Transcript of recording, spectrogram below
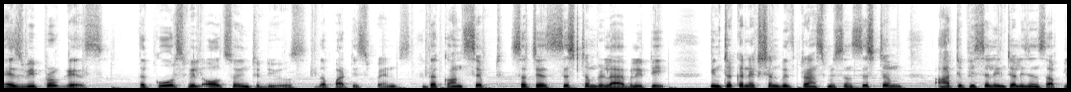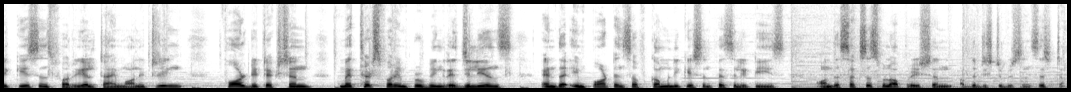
As we progress, the course will also introduce the participants the concept such as system reliability, interconnection with transmission system, artificial intelligence applications for real-time monitoring, fault detection, methods for improving resilience, and the importance of communication facilities on the successful operation of the distribution system.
